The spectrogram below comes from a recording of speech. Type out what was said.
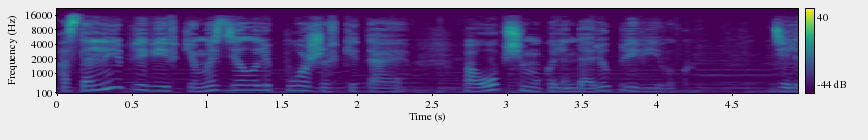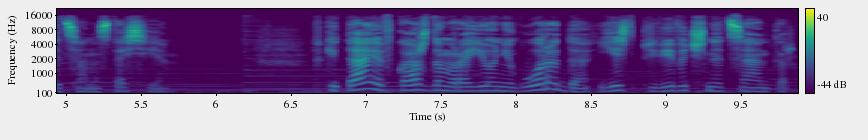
Остальные прививки мы сделали позже в Китае, по общему календарю прививок, делится Анастасия. В Китае в каждом районе города есть прививочный центр,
